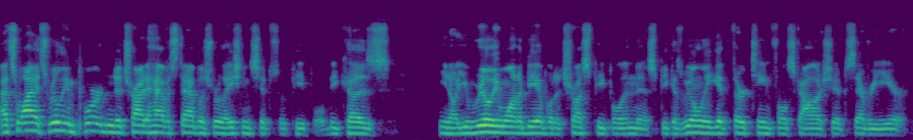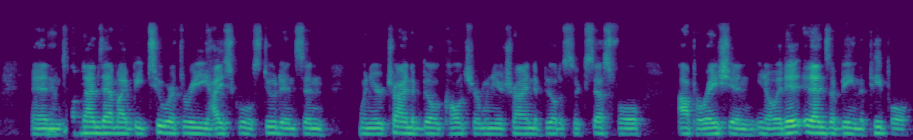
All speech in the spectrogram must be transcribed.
that's why it's really important to try to have established relationships with people because you know you really want to be able to trust people in this because we only get 13 full scholarships every year and sometimes that might be two or three high school students and when you're trying to build culture, when you're trying to build a successful operation, you know, it, it ends up being the people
